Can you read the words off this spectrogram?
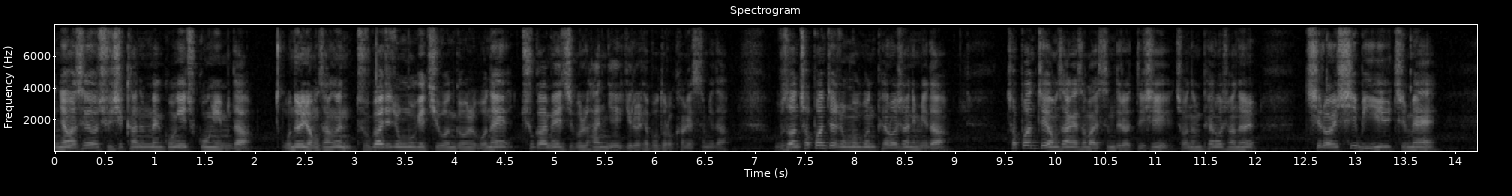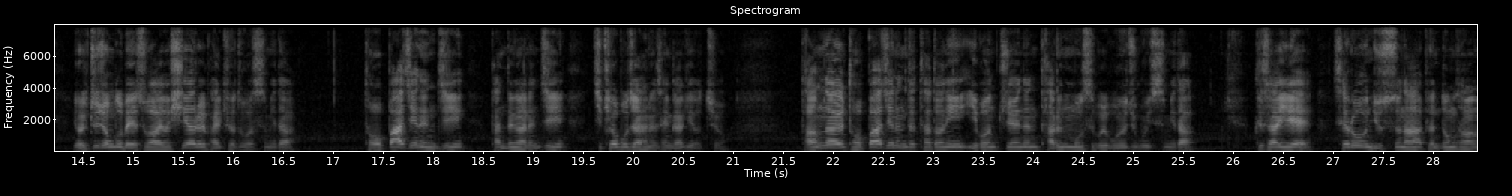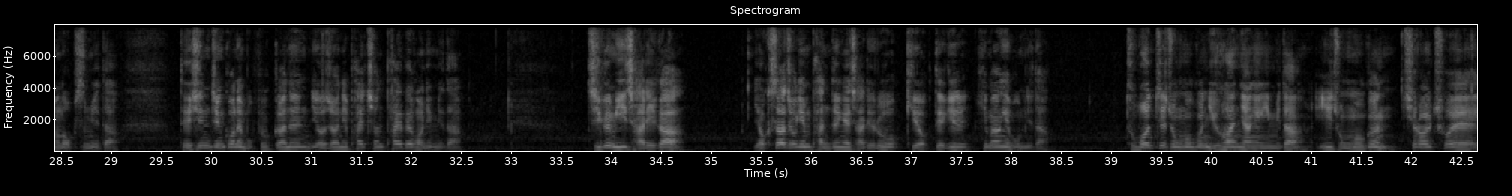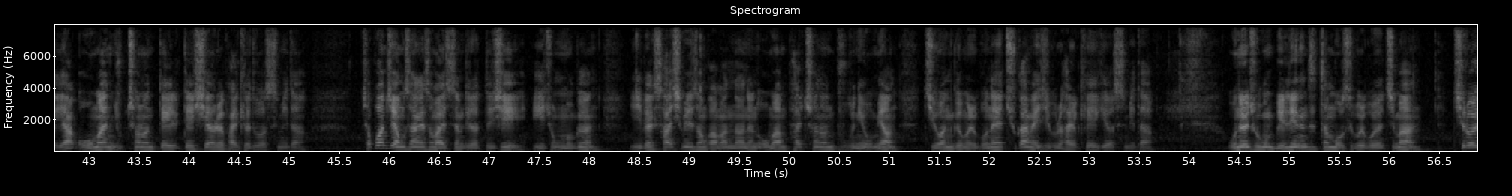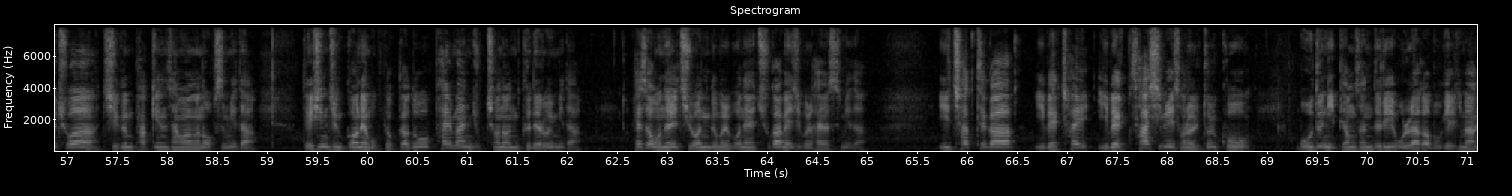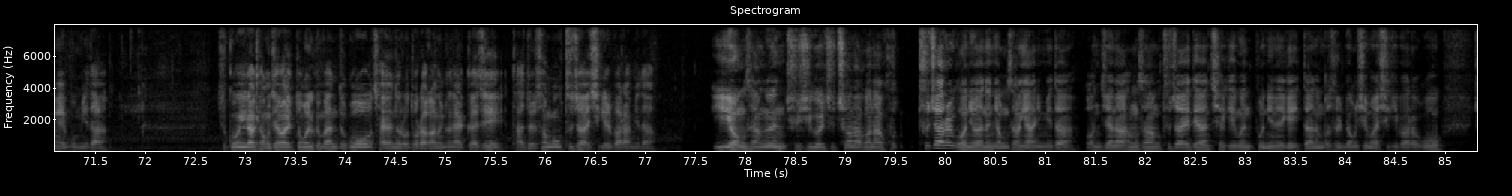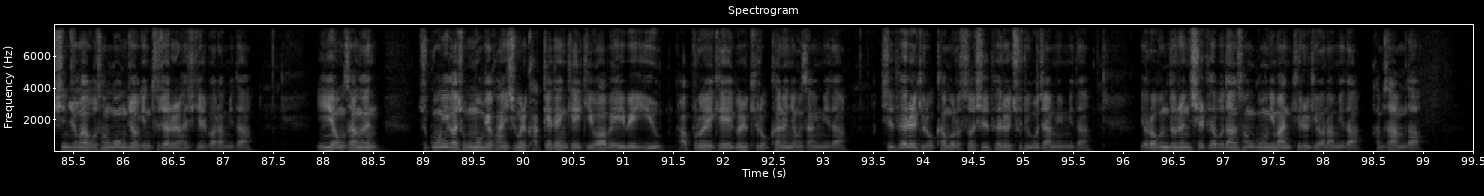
안녕하세요. 주식하는 맹꽁이 주공입니다. 오늘 영상은 두 가지 종목의 지원금을 보내 추가 매집을 한 얘기를 해보도록 하겠습니다. 우선 첫 번째 종목은 페노션입니다. 첫 번째 영상에서 말씀드렸듯이 저는 페노션을 7월 12일쯤에 12 정도 매수하여 시야를 밝혀두었습니다. 더 빠지는지 반등하는지 지켜보자 하는 생각이었죠. 다음날 더 빠지는 듯 하더니 이번 주에는 다른 모습을 보여주고 있습니다. 그 사이에 새로운 뉴스나 변동 상황은 없습니다. 대신증권의 목표가는 여전히 8,800원입니다. 지금 이 자리가 역사적인 반등의 자리로 기억되길 희망해 봅니다. 두 번째 종목은 유한양행입니다. 이 종목은 7월 초에 약 5만 6천 원대일 때 시야를 밝혀두었습니다. 첫 번째 영상에서 말씀드렸듯이 이 종목은 241선과 만나는 5만 8천 원 부근이 오면 지원금을 보내 추가 매집을 할 계획이었습니다. 오늘 조금 밀리는 듯한 모습을 보였지만 7월 초와 지금 바뀐 상황은 없습니다. 대신 증권의 목표가도 8만 6천 원 그대로입니다. 해서 오늘 지원금을 보내 추가 매집을 하였습니다. 이 차트가 241선을 뚫고 모든 이평선들이 올라가 보길 희망해 봅니다. 주공이가 경제활동을 그만두고 자연으로 돌아가는 그날까지 다들 성공 투자하시길 바랍니다. 이 영상은 주식을 추천하거나 구- 투자를 권유하는 영상이 아닙니다. 언제나 항상 투자에 대한 책임은 본인에게 있다는 것을 명심하시기 바라고 신중하고 성공적인 투자를 하시길 바랍니다. 이 영상은 주공이가 종목에 관심을 갖게 된 계기와 매입의 이유, 앞으로의 계획을 기록하는 영상입니다. 실패를 기록함으로써 실패를 줄이고자 함입니다. 여러분들은 실패보단 성공이 많기를 기원합니다. 감사합니다.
